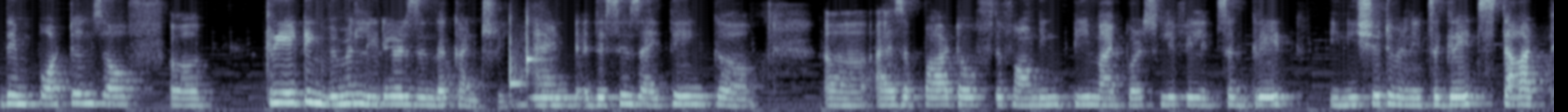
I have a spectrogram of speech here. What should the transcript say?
the importance of uh, creating women leaders in the country. And this is, I think, uh, uh, as a part of the founding team, I personally feel it's a great initiative and it's a great start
